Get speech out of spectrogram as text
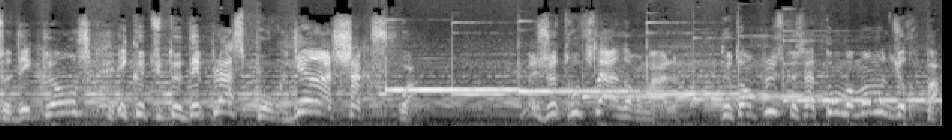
Se déclenchent et que tu te déplaces pour rien à chaque fois. Je trouve cela anormal, d'autant plus que ça tombe au moment du repas.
